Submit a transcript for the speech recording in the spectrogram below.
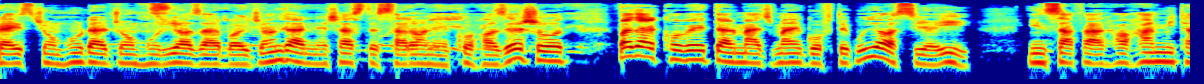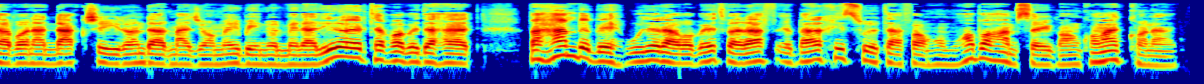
رئیس جمهور در جمهوری آذربایجان در نشست سران اکو حاضر شد و در کویت در مجمع گفتگوی آسیایی این سفرها هم می توانند نقش ایران در مجامع بین المللی را ارتقا بدهد و هم به بهبود روابط و رفع برخی سوء تفاهم ها با همسایگان کمک کند.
